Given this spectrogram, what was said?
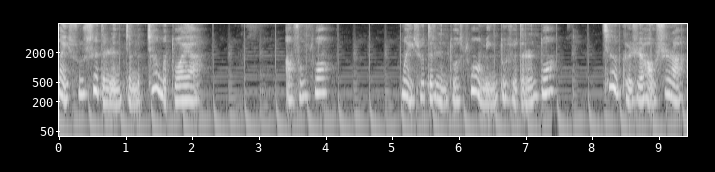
来书市的人怎么这么多呀？”阿峰说：“买书的人多，说明读书的人多。”这可是好事啊！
